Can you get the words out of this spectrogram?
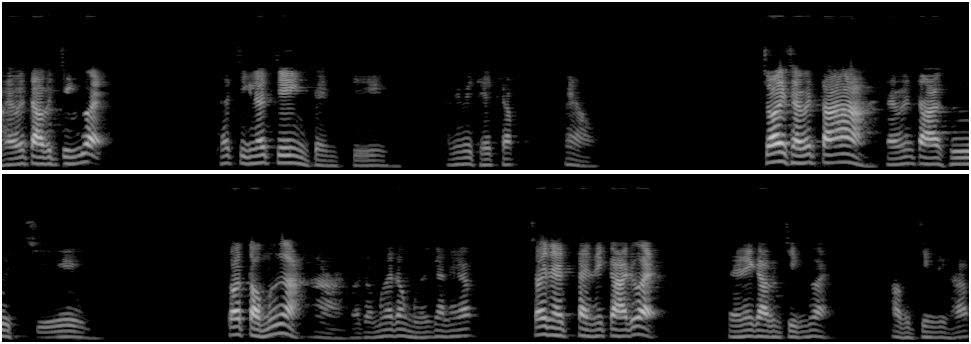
ใส่แว่นตาเป็นจริงด้วย ถ้าจริงแล้วจริงเป็นจริง อันนี้ไม่เท็จครับไม่เอาจ้อยใส่แว่นตาใส่แว่นตาคือจริง ก็ต่อเมื่อ อ่า ก็ต่อเมื่อต้องเหมือนกันนะครับจ้อยในแต่นาฬิกาด้วยแต่นาฬิกาเป็นจริงด้วย เอาเป็นจริงดิครับ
